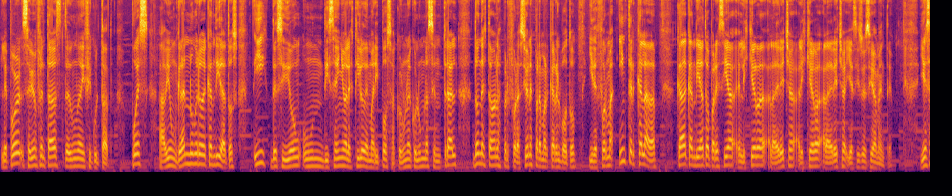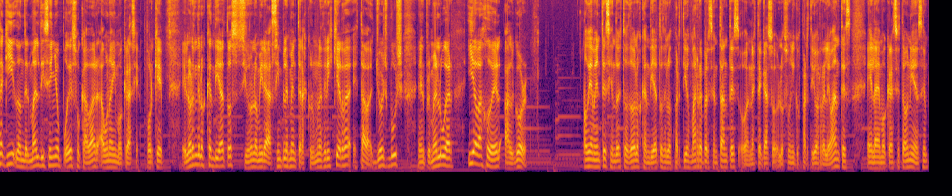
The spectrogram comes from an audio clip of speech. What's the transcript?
Lepore se vio enfrentado a una dificultad pues había un gran número de candidatos y decidió un diseño al estilo de mariposa, con una columna central donde estaban las perforaciones para marcar el voto y de forma intercalada cada candidato aparecía en la izquierda, a la derecha, a la izquierda, a la derecha y así sucesivamente. Y es aquí donde el mal diseño puede socavar a una democracia, porque el orden de los candidatos, si uno lo mira simplemente las columnas de la izquierda, estaba George Bush en el primer lugar y abajo de él Al Gore. Obviamente siendo estos dos los candidatos de los partidos más representantes, o en este caso los únicos partidos relevantes en la democracia estadounidense,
